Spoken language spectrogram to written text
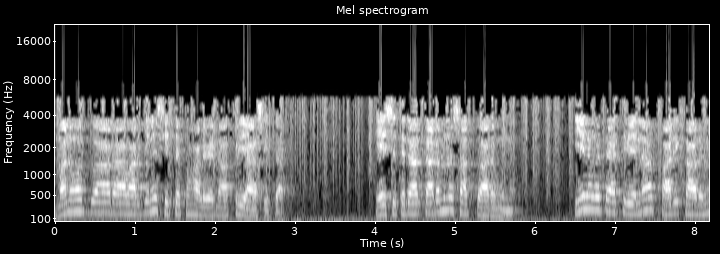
මනෝද්වාරා වර්ජන සිත පහළ වෙනවා ක්‍රියාසිත. ඒ සිතට අරමුණ සත්ව අරමුණ. ඊළඟට ඇති වෙන පරිකාරම,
